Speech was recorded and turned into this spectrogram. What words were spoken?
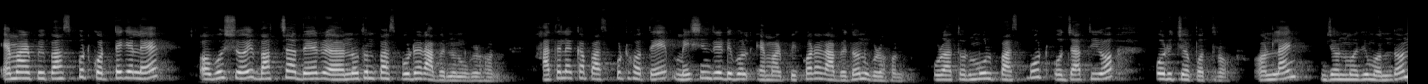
এমআরপি পাসপোর্ট করতে গেলে অবশ্যই বাচ্চাদের নতুন পাসপোর্টের আবেদন গ্রহণ। হাতে লেখা পাসপোর্ট হতে মেশিন রিডেবল এমআরপি করার আবেদন গ্রহণ, পুরাতন মূল পাসপোর্ট ও জাতীয় পরিচয়পত্র, অনলাইন জন্ম নিবন্ধন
